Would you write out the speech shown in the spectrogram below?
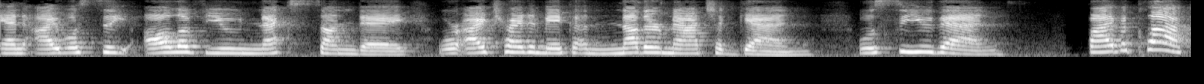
And I will see all of you next Sunday where I try to make another match again. We'll see you then. Five o'clock.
